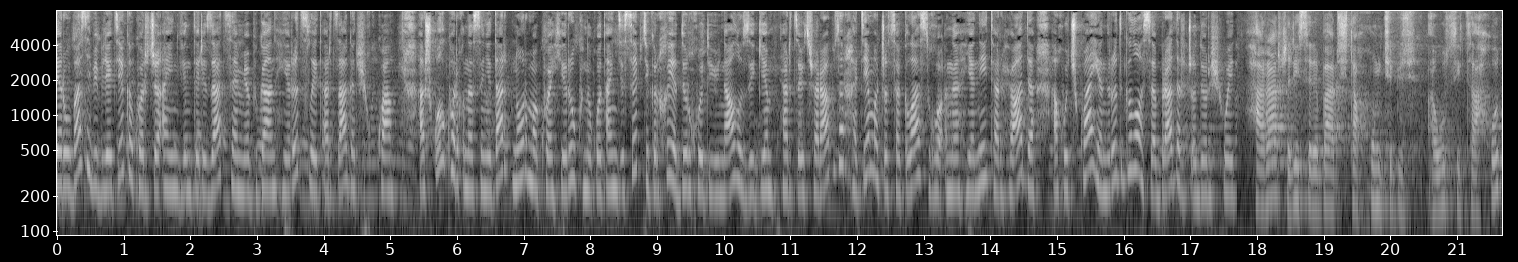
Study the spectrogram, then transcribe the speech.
Иара убас абиблиотекақәа рҿы аинвентаризациа мҩаԥган ирыцлеит арҵагатә шәҟәқәа. Ашколқәа рҟны санитартә нормақәа ирықәныҟәоит, антисептик рхы иадырхәоит иҩналоу зегьы. Арҵаҩцәа ракәзар, атема ҿыц акласс ӷәаҟны ианеиҭарҳәо ада ахәыҷқәа ианрыдгыло асабрада рҿадыршәуеит. Ҳара шәареи сареи абар шьҭа хәымчабжь аус ицаҳхәоит,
